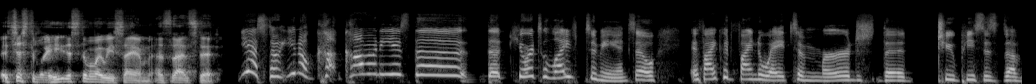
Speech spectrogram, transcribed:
it's just the way. It's the way we say them. That's that's it. Yeah. So you know, co- comedy is the the cure to life to me. And so, if I could find a way to merge the two pieces of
